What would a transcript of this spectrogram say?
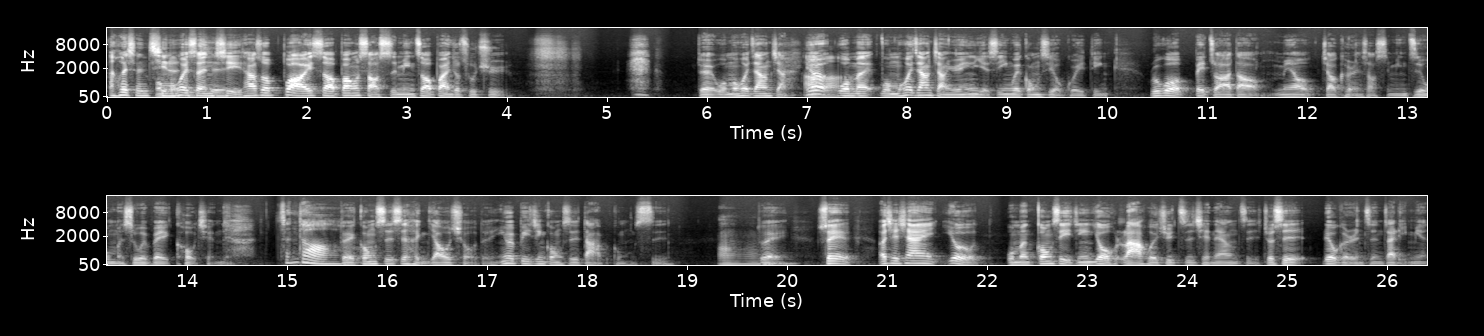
啊，会生气，我们会生气。他说不好意思哦，帮我扫实名之后，不然就出去。对，我们会这样讲，因为我们我们会这样讲，原因也是因为公司有规定，如果被抓到没有叫客人扫实名制，我们是会被扣钱的。真的哦？对，公司是很要求的，因为毕竟公司是大公司。嗯，对。所以，而且现在又有我们公司已经又拉回去之前那样子，就是六个人只能在里面，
